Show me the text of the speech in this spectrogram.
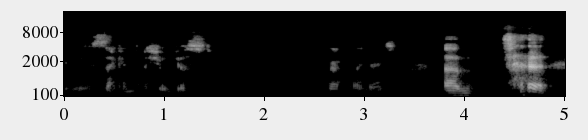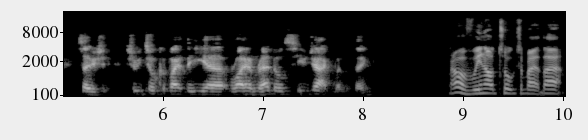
Give me a second. I shall just grab my notes. Um, so sh- should we talk about the uh, Ryan Reynolds Hugh Jackman thing? Oh, have we not talked about that?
